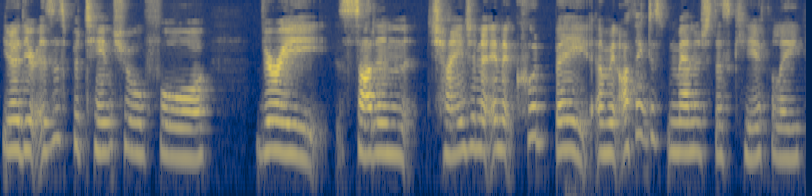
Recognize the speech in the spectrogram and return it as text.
you know, there is this potential for very sudden change and, and it could be, I mean, I think just manage this carefully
